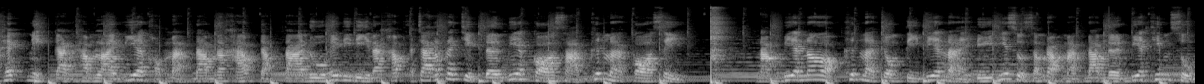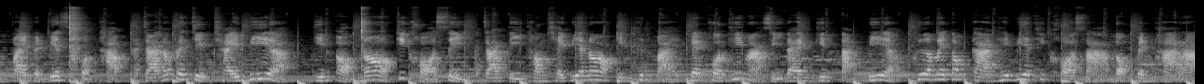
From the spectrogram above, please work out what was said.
เทคนิคการทำลายเบี้ยของหมากดำนะครับ จับตาดูให้ดีๆนะครับ อาจารย์นกกระจิบเดินเบี้ยกอ3ขึ้นมากอ4 นำเบี้ยนอกขึ้นมาโจมตีเบี้ยในดีที่สุดสำหรับหมักดำเดินเบี้ยทิ่มสูงไปเป็นเบี้ยสะกดทับ อาจารย์นกกระจิบใช้เบี้ยกินออกนอกที่ขอ4อาจารย์ตีทองใช้เบี้ยนอกกินขึ้นไปเหตุผลที่หมากสีแดงกินตัดเบี้ย เพื่อไม่ต้องการให้เบี้ยที่คอ3ตกเป็นภาระ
